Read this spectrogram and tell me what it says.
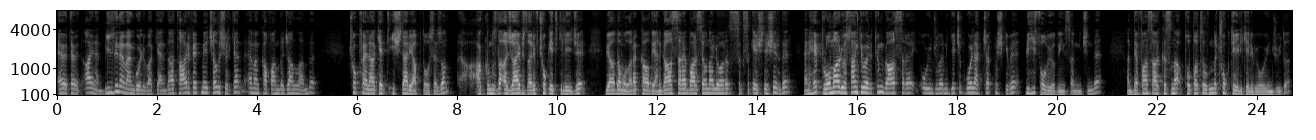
Evet evet aynen. Bildin hemen golü bak yani. Daha tarif etmeye çalışırken hemen kafanda canlandı. Çok felaket işler yaptı o sezon. Aklımızda acayip zarif, çok etkileyici bir adam olarak kaldı. Yani Galatasaray Barcelona ile o arası sık sık eşleşirdi. Yani hep Romario sanki böyle tüm Galatasaray oyuncularını geçip gol atacakmış gibi bir his oluyordu insanın içinde. Yani defans arkasına top atıldığında çok tehlikeli bir oyuncuydu.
